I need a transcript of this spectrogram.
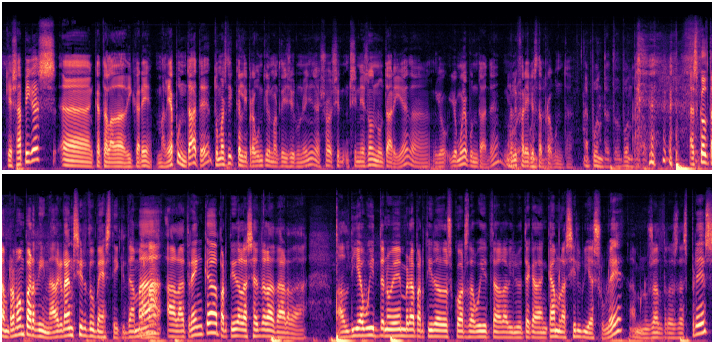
Que sàpigues eh, que te la dedicaré. Me l'he apuntat, eh? Tu m'has dit que li pregunti al Martí Gironell això, si, si n'és el notari, eh? De... Jo, jo m'ho he apuntat, eh? Jo li faré aquesta apunta. pregunta. Apunta-t'ho, apunta-t'ho. Escolta'm, Ramon Pardina, el gran circ domèstic. Demà, Demà. a la Trenca a partir de les 7 de la tarda. El dia 8 de novembre, a partir de dos quarts de 8, a la Biblioteca d'en Camp, la Sílvia Soler, amb nosaltres després,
